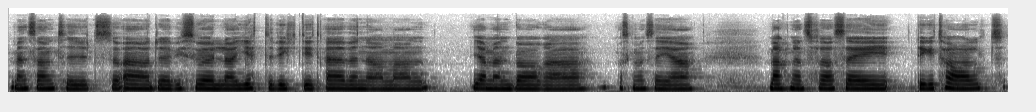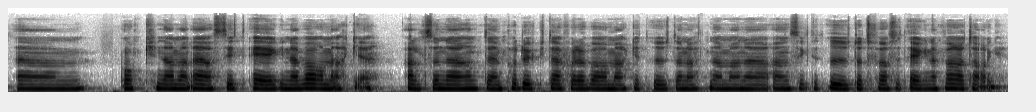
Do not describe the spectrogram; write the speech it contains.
Men samtidigt så är det visuella jätteviktigt även när man, ja men bara, vad ska man säga, marknadsför sig digitalt. Um, och när man är sitt egna varumärke. Alltså när inte en produkt är själva varumärket utan att när man är ansiktet utåt för sitt egna företag.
